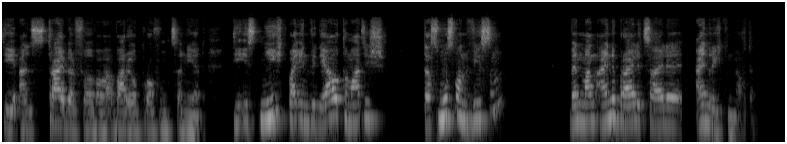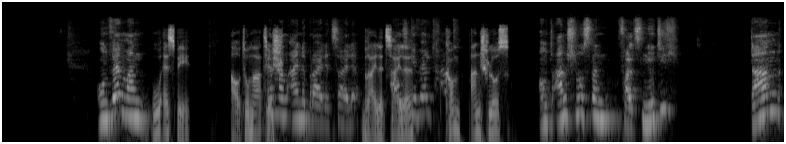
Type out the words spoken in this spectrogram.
die als Treiber für Vario Pro funktioniert. Die ist nicht bei NVIDIA automatisch, das muss man wissen, wenn man eine Breilezeile einrichten möchte. Und wenn man USB automatisch wenn man eine Breilezeile, Breilezeile ausgewählt hat, komm, Anschluss. und Anschluss, wenn falls nötig, dann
